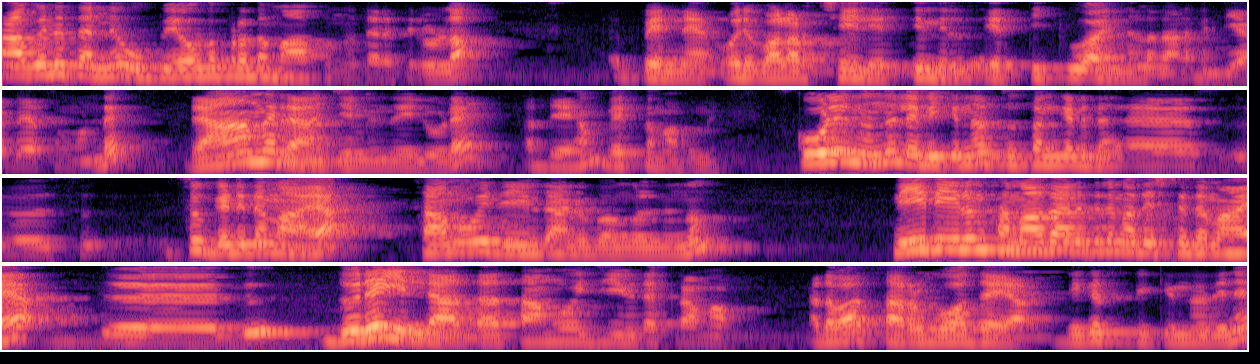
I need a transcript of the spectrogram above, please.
അവന് തന്നെ ഉപയോഗപ്രദമാക്കുന്ന തരത്തിലുള്ള പിന്നെ ഒരു വളർച്ചയിൽ എത്തി നിൽ എത്തിക്കുക എന്നുള്ളതാണ് വിദ്യാഭ്യാസം കൊണ്ട് രാമരാജ്യം എന്നതിലൂടെ അദ്ദേഹം വ്യക്തമാക്കുന്നത്. സ്കൂളിൽ നിന്ന് ലഭിക്കുന്ന സുസംഘടിത സുഘടിതമായ സാമൂഹിക ജീവിതാനുഭവങ്ങളിൽ നിന്നും നീതിയിലും സമാധാനത്തിലും അധിഷ്ഠിതമായ ദുരയില്ലാത്ത സാമൂഹിക ജീവിത ക്രമം അഥവാ സർവോദയ വികസിപ്പിക്കുന്നതിന്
